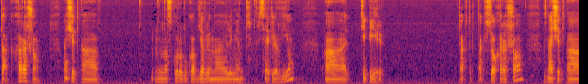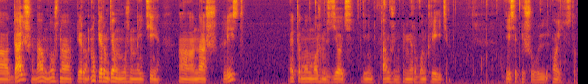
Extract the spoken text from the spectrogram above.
Так, хорошо. Значит, uh, на скорую руку объявлен элемент Recycler View. Uh, теперь, так, так, так, все хорошо. Значит, uh, дальше нам нужно первым, ну, первым делом нужно найти uh, наш лист. Это мы можем сделать где-нибудь там же, например, в OnCreate. Я пишу... Ой, стоп.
